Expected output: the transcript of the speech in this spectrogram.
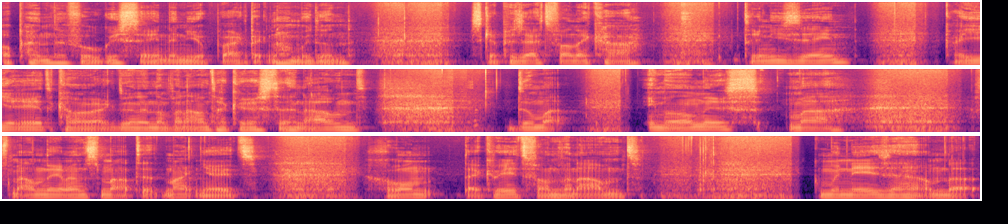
op hun gefocust zijn en niet op werk dat ik nog moet doen. Dus ik heb gezegd van, ik ga er niet zijn ik ga hier eten, ik ga mijn werk doen en dan vanavond ga ik rusten. En avond doe maar iemand anders, maar, of met andere mensen, maar het maakt niet uit. Gewoon dat ik weet van vanavond. Ik moet nee zeggen, omdat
